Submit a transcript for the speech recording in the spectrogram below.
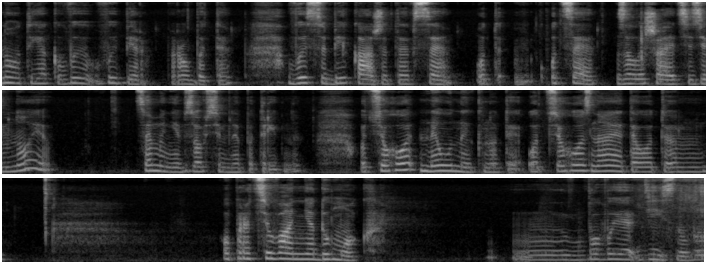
ну, от як ви вибір робите. Ви собі кажете все, от оце залишається зі мною, це мені зовсім не потрібно. От цього не уникнути. От цього, знаєте, от ем, опрацювання думок. Бо ви дійсно ви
